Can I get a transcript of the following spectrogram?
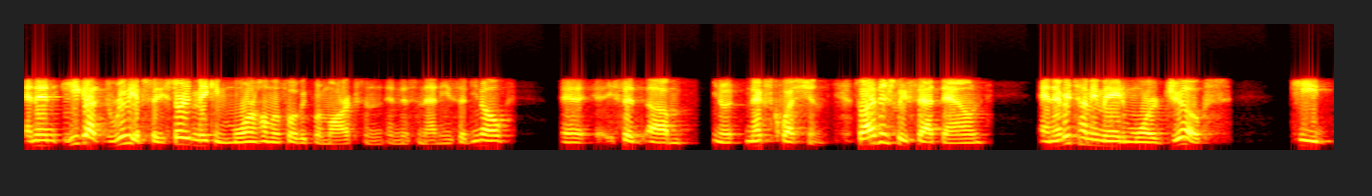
And then he got really upset. He started making more homophobic remarks and, and this and that. And he said, you know, uh, he said, um, you know, next question. So I eventually sat down, and every time he made more jokes, he'd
